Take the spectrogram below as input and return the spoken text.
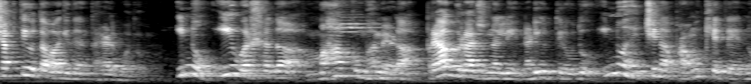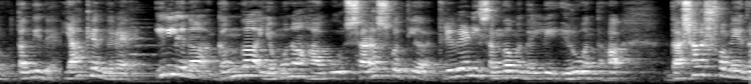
ಶಕ್ತಿಯುತವಾಗಿದೆ ಅಂತ ಹೇಳ್ಬೋದು. ಇನ್ನು ಈ ವರ್ಷದ ಮಹಾಕುಂಭಮೇಳ ಪ್ರಯಾಗ್ರಾಜ್ನಲ್ಲಿ ನಡೆಯುತ್ತಿರುವುದು ಇನ್ನೂ ಹೆಚ್ಚಿನ ಪ್ರಾಮುಖ್ಯತೆಯನ್ನು ತಂದಿದೆ. ಯಾಕೆಂದರೆ ಇಲ್ಲಿನ ಗಂಗಾ, ಯಮುನಾ ಹಾಗೂ ಸರಸ್ವತಿಯ ತ್ರಿವೇಣಿ ಸಂಗಮದಲ್ಲಿ ಇರುವಂತಹ ದಶಾಶ್ವಮೇಧ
